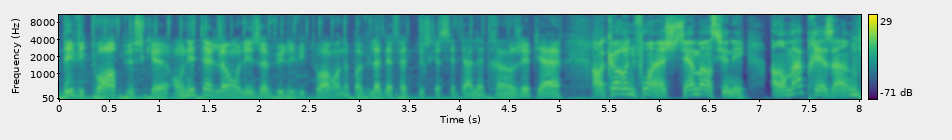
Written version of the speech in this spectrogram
des victoires, puisque on était là, on les a vus, les victoires. On n'a pas vu la défaite puisque c'était à l'étranger, Pierre. Encore une fois, hein, je tiens à mentionner, en ma présence,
